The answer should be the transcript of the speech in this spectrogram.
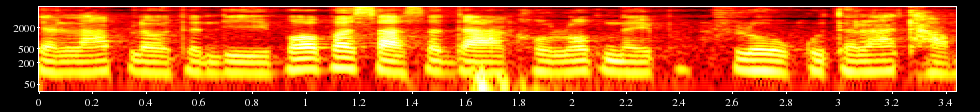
จะรับเราทันทีเพราะพระศาสดาเคารพในโลกุตละธรรม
